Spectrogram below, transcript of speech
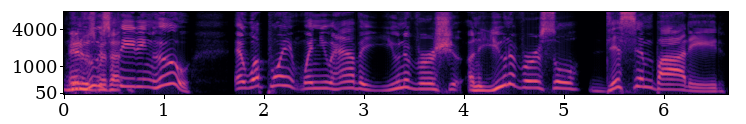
news and who's with a, feeding who? At what point, when you have a universal, a universal disembodied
